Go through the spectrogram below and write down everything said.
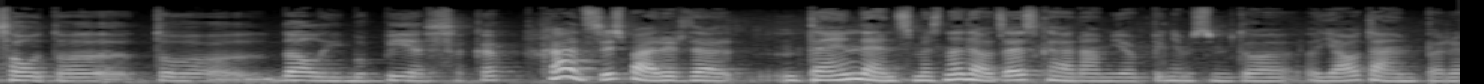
savu to, to dalību piesaka. Kādas vispār ir tendences? Mēs nedaudz aizskārām, pieņemsim to jautājumu par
